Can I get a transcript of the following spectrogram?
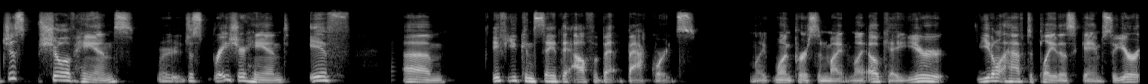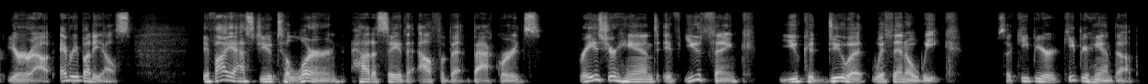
just show of hands, or just raise your hand if um if you can say the alphabet backwards. Like one person might I'm like, okay, you're you don't have to play this game, so you're you're out. Everybody else if I asked you to learn how to say the alphabet backwards, raise your hand if you think you could do it within a week. So keep your keep your hand up.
